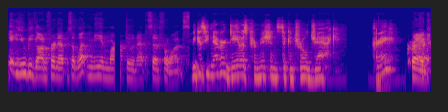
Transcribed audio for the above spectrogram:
can't you be gone for an episode? Let me and Mark do an episode for once. because he never gave us permissions to control jack craig Craig, Craig,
